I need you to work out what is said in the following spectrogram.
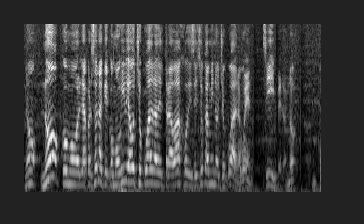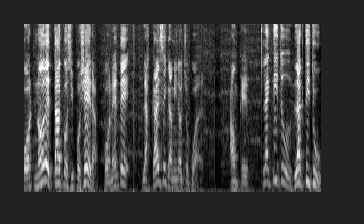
No, no como la persona que como vive a ocho cuadras del trabajo dice yo camino ocho cuadras. Bueno, sí, pero no, pon- no de tacos y pollera. Ponete las calzas y camina ocho cuadras. Aunque La actitud. la actitud.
